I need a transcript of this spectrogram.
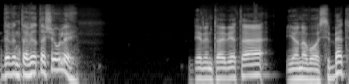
Devinta vieta šiauliai. Devinta vieta Jonavosi, bet.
